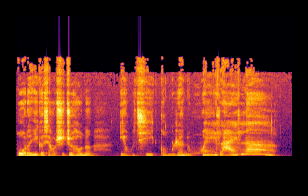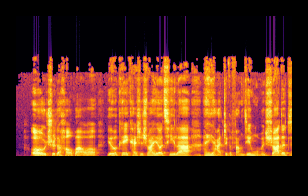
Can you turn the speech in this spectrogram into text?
过了一个小时之后呢，油漆工人回来了。哦，吃的好饱哦，又可以开始刷油漆了。哎呀，这个房间我们刷的这，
